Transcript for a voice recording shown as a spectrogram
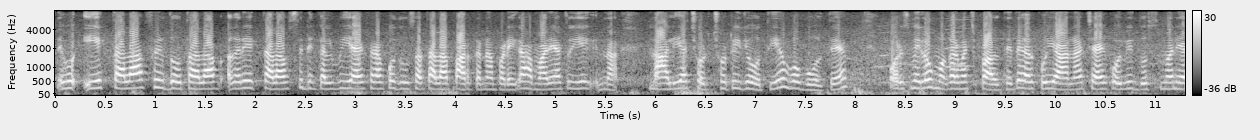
देखो एक तालाब फिर दो तालाब। अगर एक तालाब से निकल भी आए फिर आपको दूसरा तालाब पार करना पड़ेगा। हमारे यहाँ तो ये ना, नालियाँ छोटी छोटी जो होती हैं वो बोलते हैं। और इसमें लोग मगरमच्छ पालते थे। अगर कोई आना चाहे कोई भी दुश्मन या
